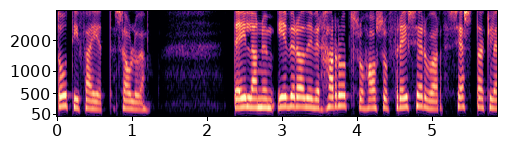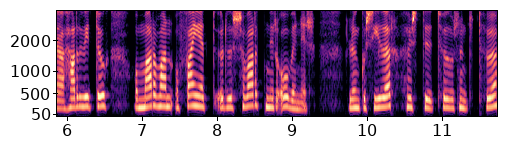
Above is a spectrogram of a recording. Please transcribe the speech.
Dodi Fayed sáluga. Deilan um yfiráði yfir Harrods og House of Fraser varð sérstaklega hardvítug og Marvan og Fayette urðu svartnir ofinnir. Laungu síðar, haustið 2002,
